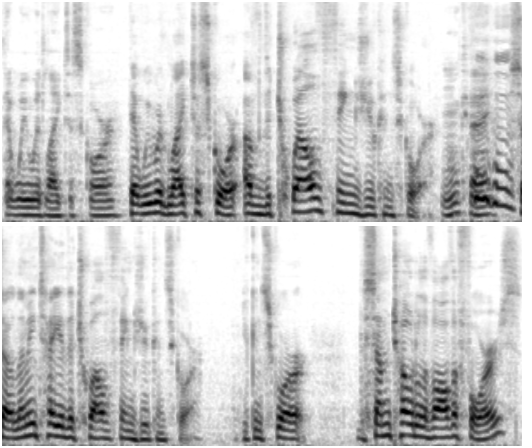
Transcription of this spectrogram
That we would like to score. that we would like to score of the 12 things you can score. Okay. Mm-hmm. So let me tell you the 12 things you can score. You can score the sum total of all the fours,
